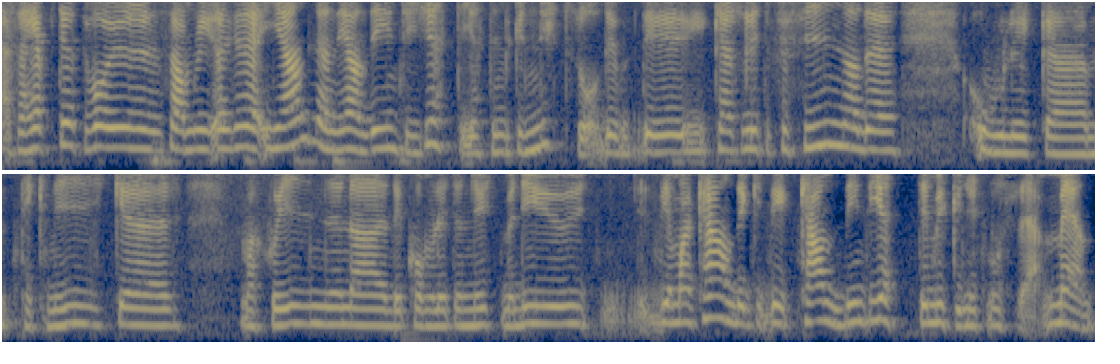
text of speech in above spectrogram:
Alltså häftigt var ju samling. jag kan säga, Egentligen igen, det är inte jätte, jättemycket nytt så. Det, det är kanske lite förfinade olika tekniker, maskinerna, det kommer lite nytt. Men det är ju det man kan, det, det kan, det är inte jättemycket nytt måste jag säga. Men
